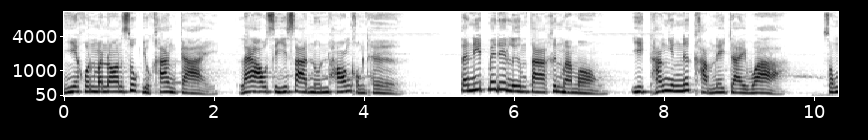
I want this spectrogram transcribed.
มีคนมานอนซุกอยู่ข้างกาย และเอาศีรษะหนุนท้องของเธอ แต่นิดไม่ได้ลืมตาขึ้นมามอง อีกทั้งยังนึกขำในใจว่า สง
